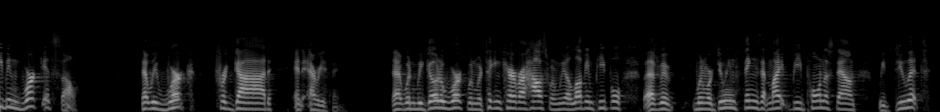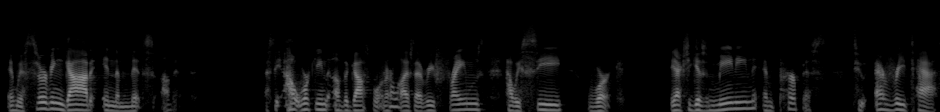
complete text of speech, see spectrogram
even work itself. That we work for God in everything. That when we go to work, when we're taking care of our house, when we are loving people, as we when we're doing things that might be pulling us down, we do it and we're serving God in the midst of it. That's the outworking of the gospel in our lives that reframes how we see work. It actually gives meaning and purpose to every task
